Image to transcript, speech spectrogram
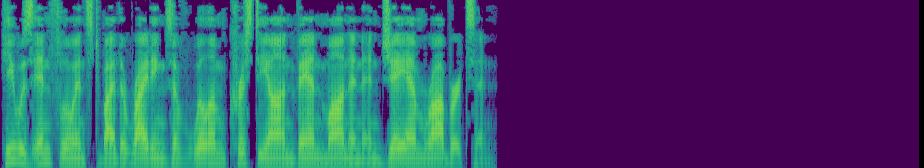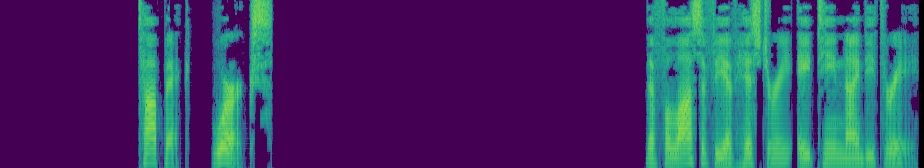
He was influenced by the writings of Willem Christian van Manen and J. M. Robertson. Topic: Works. The Philosophy of History 1893.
